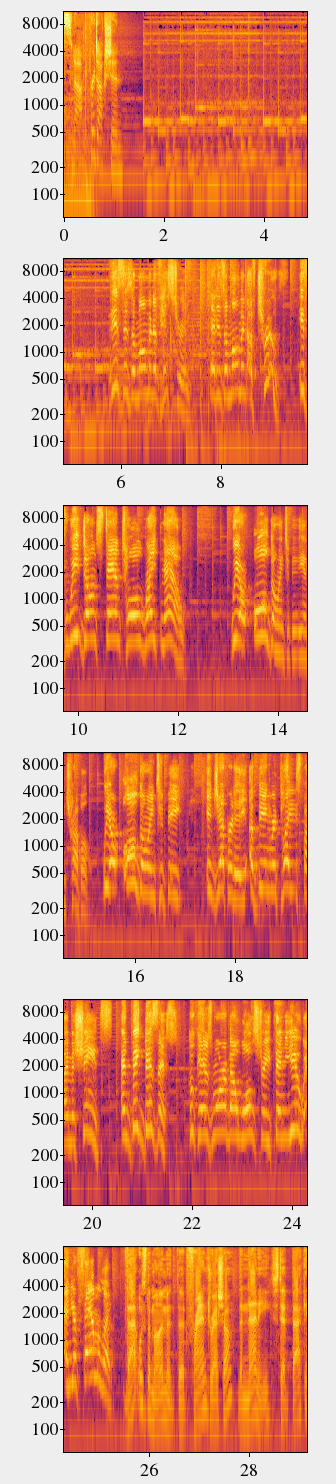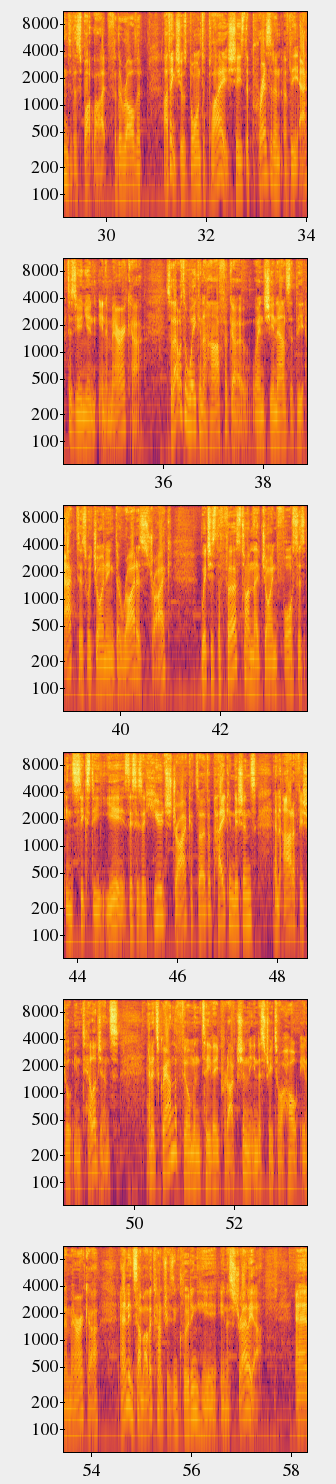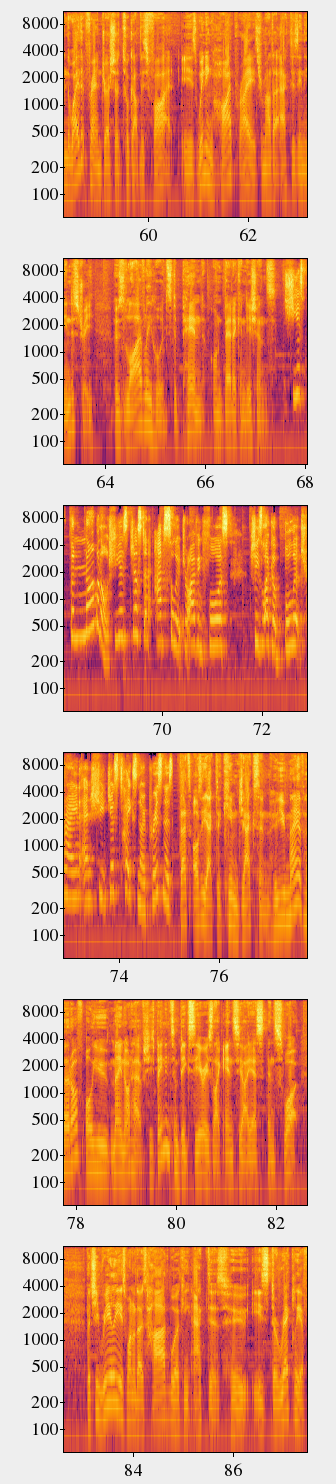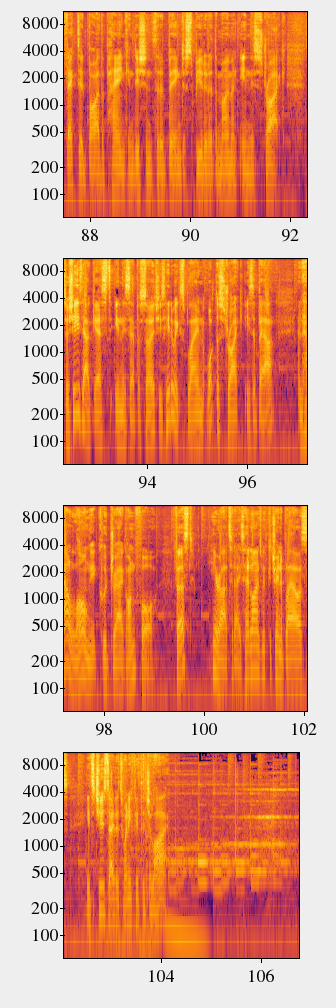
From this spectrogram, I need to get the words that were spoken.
listener production. This is a moment of history. That is a moment of truth. If we don't stand tall right now, we are all going to be in trouble. We are all going to be in jeopardy of being replaced by machines and big business. Who cares more about Wall Street than you and your family? That was the moment that Fran Drescher, the nanny, stepped back into the spotlight for the role that I think she was born to play. She's the president of the Actors Union in America. So that was a week and a half ago when she announced that the actors were joining the writers' strike, which is the first time they've joined forces in 60 years. This is a huge strike. It's over pay conditions and artificial intelligence and it's ground the film and TV production industry to a halt in America and in some other countries, including here in Australia. And the way that Fran Drescher took up this fight is winning high praise from other actors in the industry whose livelihoods depend on better conditions. She is phenomenal. She is just an absolute driving force. She's like a bullet train and she just takes no prisoners. That's Aussie actor Kym Jackson, who you may have heard of or you may not have. She's been in some big series like NCIS and SWAT. But she really is one of those hard-working actors who is directly affected by the pay and conditions that are being disputed at the moment in this strike. So she's our guest in this episode. She's here to explain what the strike is about and how long it could drag on for. First, here are today's headlines with Katrina Blowers. It's Tuesday, the 25th of July.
